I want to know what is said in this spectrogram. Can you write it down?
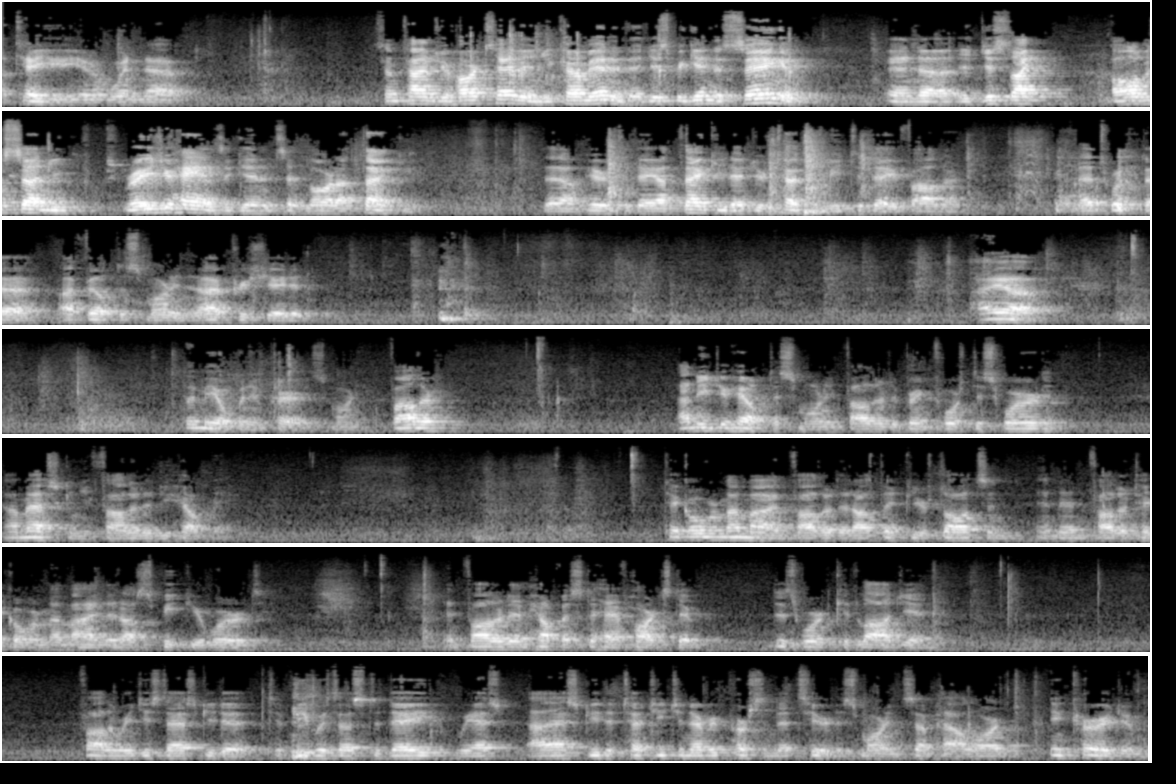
I tell you, you know, when, uh, sometimes your heart's heavy and you come in and they just begin to sing and, and, uh, it just like all of a sudden you raise your hands again and say, Lord, I thank you that I'm here today. I thank you that you're touching me today, Father. And that's what, uh, I felt this morning and I appreciate it. I, uh, let me open in prayer this morning. Father, I need your help this morning, Father, to bring forth this word. And I'm asking you, Father, that you help me. Take over my mind, Father, that I'll think your thoughts, and, and then, Father, take over my mind that I'll speak your words. And Father, then help us to have hearts that this word could lodge in. Father, we just ask you to, to be with us today. We ask, I ask you to touch each and every person that's here this morning somehow, Lord. Encourage them.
